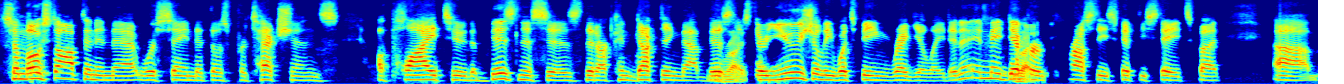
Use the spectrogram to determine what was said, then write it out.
So most often in that, we're saying that those protections apply to the businesses that are conducting that business. Right. They're usually what's being regulated. And it may differ right. across these 50 states, but um,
